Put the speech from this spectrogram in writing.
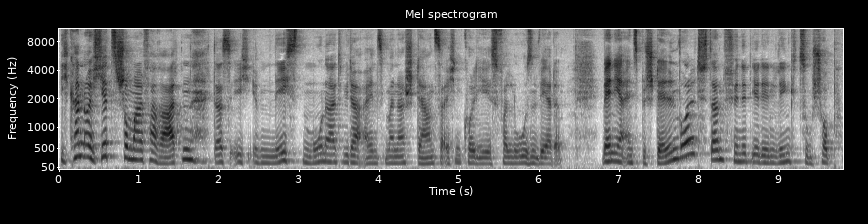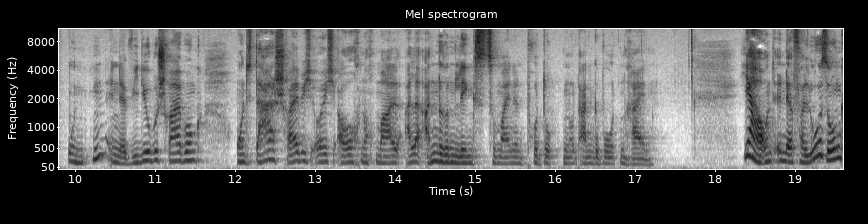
Ich kann euch jetzt schon mal verraten, dass ich im nächsten Monat wieder eins meiner Sternzeichen-Kolliers verlosen werde. Wenn ihr eins bestellen wollt, dann findet ihr den Link zum Shop unten in der Videobeschreibung und da schreibe ich euch auch nochmal alle anderen Links zu meinen Produkten und Angeboten rein. Ja, und in der Verlosung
